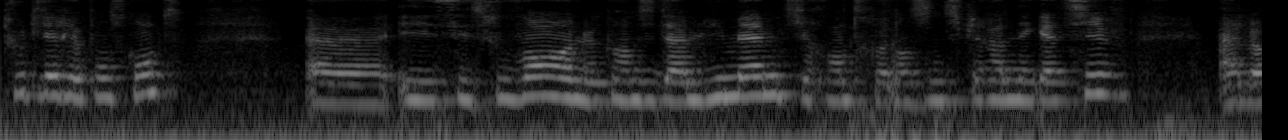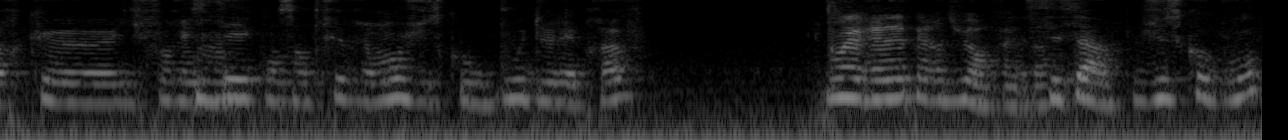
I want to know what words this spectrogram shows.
toutes les réponses comptent. Euh, et c'est souvent le candidat lui-même qui rentre dans une spirale négative alors qu'il faut rester mm. concentré vraiment jusqu'au bout de l'épreuve. Ouais, rien n'est perdu en fait. Hein. C'est ça, jusqu'au bout.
